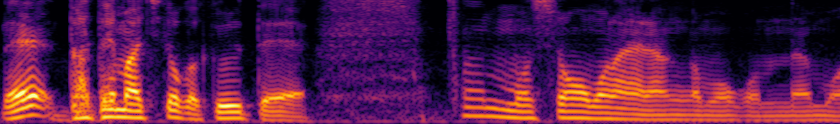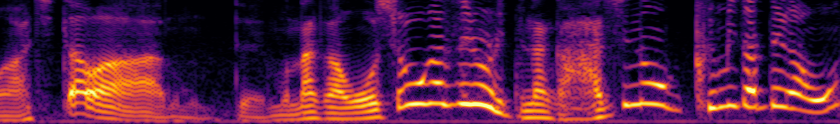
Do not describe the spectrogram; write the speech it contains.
ね、伊達巻きとか食うて、もうしょうもない、なんかもうこんな、もう飽きたわ、と思って。もうなんかお正月料理ってなんか味の組み立てが同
